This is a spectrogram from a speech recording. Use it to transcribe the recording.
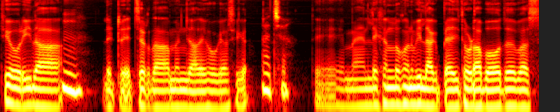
ਥਿਉਰੀ ਦਾ ਲਿਟਰੇਚਰ ਦਾ ਮੈਨੂੰ ਜ਼ਿਆਦਾ ਹੋ ਗਿਆ ਸੀਗਾ। ਅੱਛਾ। ਤੇ ਮੈਂ ਲਿਖਣ ਲੁਖਣ ਵੀ ਲੱਗ ਪਿਆ ਜੀ ਥੋੜਾ ਬਹੁਤ ਬਸ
